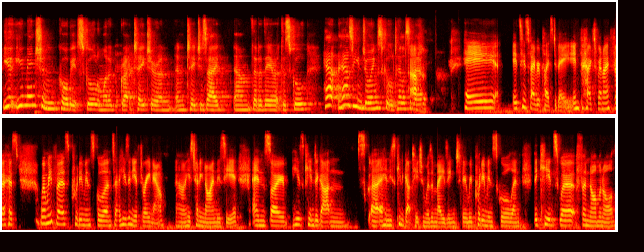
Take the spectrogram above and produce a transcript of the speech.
You you mentioned Corby at school and what a great teacher and, and teachers aid um, that are there at the school. How how's he enjoying school? Tell us about oh, it. He it's his favorite place to be. In fact, when I first, when we first put him in school, and so he's in year three now, uh, he's turning nine this year, and so his kindergarten uh, and his kindergarten teacher was amazing too. We put him in school, and the kids were phenomenal.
